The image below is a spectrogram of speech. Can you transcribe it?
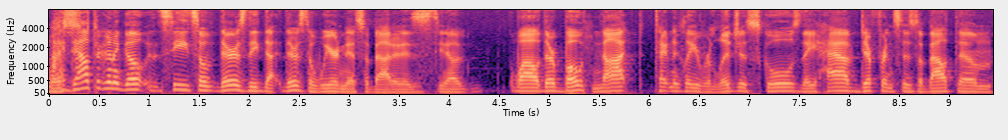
I doubt they're going to go. See, so there's the there's the weirdness about it is you know while they're both not technically religious schools, they have differences about them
